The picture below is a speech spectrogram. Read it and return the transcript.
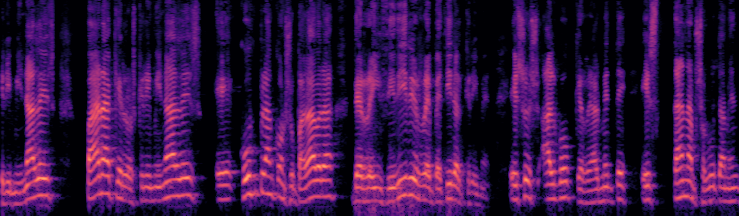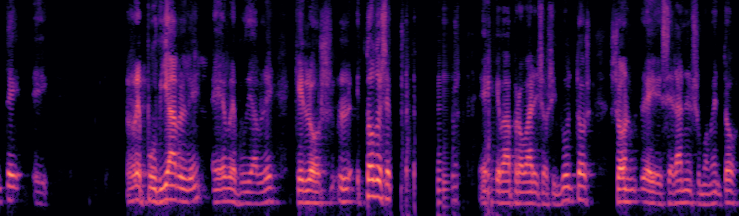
criminales para que los criminales eh, cumplan con su palabra de reincidir y repetir el crimen. Eso es algo que realmente es tan absolutamente eh, repudiable, eh, repudiable, que los todo ese que va a aprobar esos indultos son, serán en su momento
